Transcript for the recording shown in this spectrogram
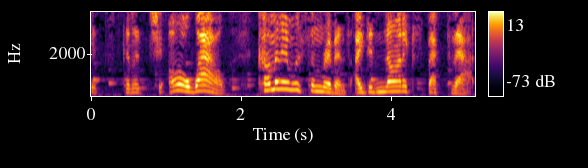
It's gonna, ch- oh wow, coming in with some ribbons. I did not expect that.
